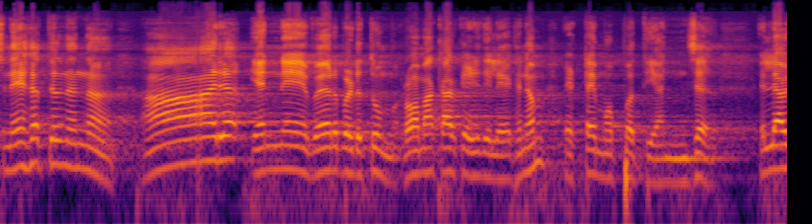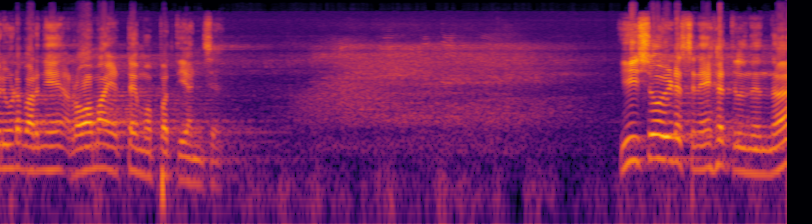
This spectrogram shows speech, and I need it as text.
സ്നേഹത്തിൽ നിന്ന് ആര് എന്നെ വേർപെടുത്തും? റോമാക്കാർക്ക് എഴുതിയ ലേഖനം എട്ട് മുപ്പത്തി അഞ്ച് എല്ലാവരും കൂടെ പറഞ്ഞ് റോമ എട്ട് മുപ്പത്തി അഞ്ച് ഈശോയുടെ സ്നേഹത്തിൽ നിന്ന്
